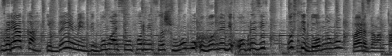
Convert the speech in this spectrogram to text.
Зарядка ідеями відбулася у формі флешмобу у вигляді образів послідовного перезавантаження.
